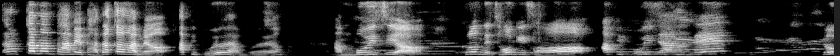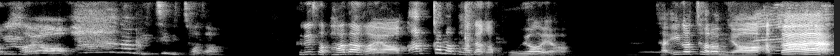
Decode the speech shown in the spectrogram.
깜깜한 밤에 바닷가 가면 앞이 보여요, 안 보여요? 안 보이지요. 그런데 저기서 앞이 보이지 않은데 여기서요 환한 빛이 비춰져. 그래서 바다가요 깜깜한 바다가 보여요. 자 이것처럼요 아까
